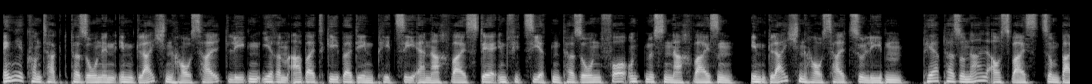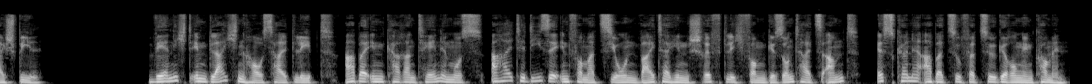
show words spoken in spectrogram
Enge Kontaktpersonen im gleichen Haushalt legen ihrem Arbeitgeber den PCR-Nachweis der infizierten Person vor und müssen nachweisen, im gleichen Haushalt zu leben, per Personalausweis zum Beispiel. Wer nicht im gleichen Haushalt lebt, aber in Quarantäne muss, erhalte diese Information weiterhin schriftlich vom Gesundheitsamt, es könne aber zu Verzögerungen kommen.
